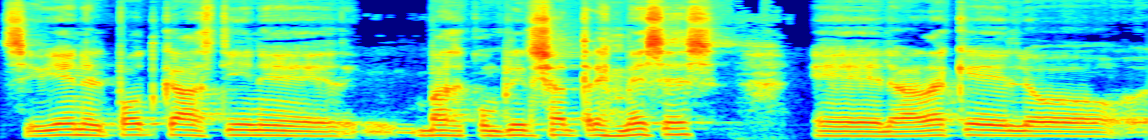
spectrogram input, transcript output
Si bien el podcast tiene, va a cumplir ya tres meses, eh, la verdad que lo,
